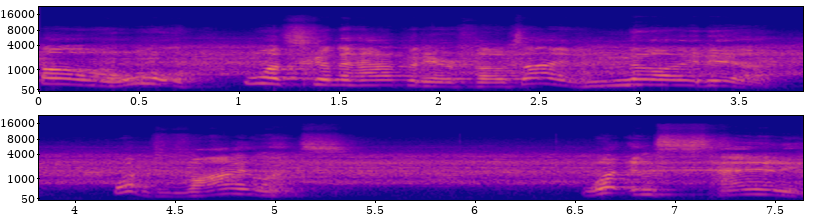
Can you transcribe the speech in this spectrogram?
Oh, what's gonna happen here, folks? I have no idea. What violence! What insanity!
